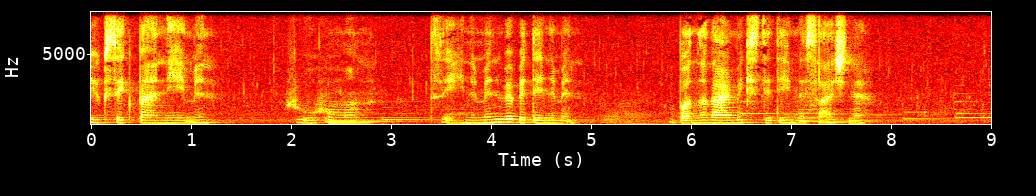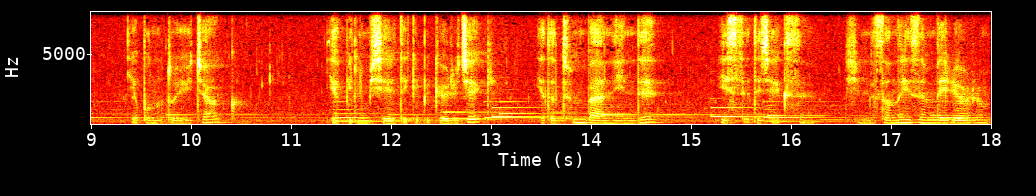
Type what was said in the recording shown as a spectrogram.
yüksek benliğimin, ruhumun, zihnimin ve bedenimin bana vermek istediği mesaj ne? Ya bunu duyacak, ya film şeridi gibi görecek ya da tüm benliğinde hissedeceksin. Şimdi sana izin veriyorum.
